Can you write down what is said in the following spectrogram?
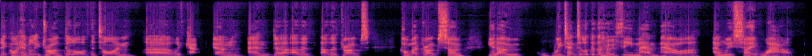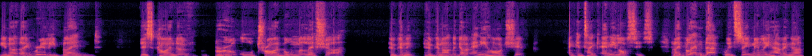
They're quite heavily drugged a lot of the time uh, with Captagon and uh, other other drugs, combat drugs. So you know, we tend to look at the Houthi manpower and we say, wow, you know, they really blend this kind of brutal tribal militia who can who can undergo any hardship and can take any losses. And they blend that with seemingly having a,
